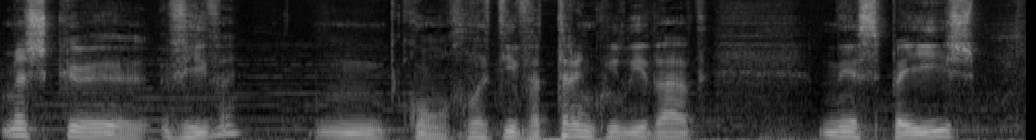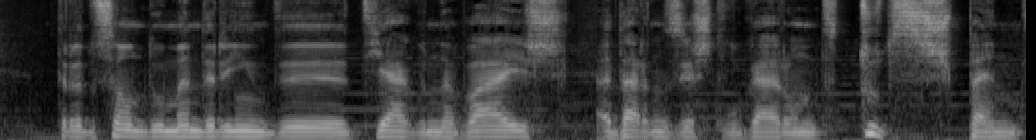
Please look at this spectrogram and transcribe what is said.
mas que vivem hum, com relativa tranquilidade nesse país. Tradução do mandarim de Tiago Nabais, a dar-nos este lugar onde tudo se expande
